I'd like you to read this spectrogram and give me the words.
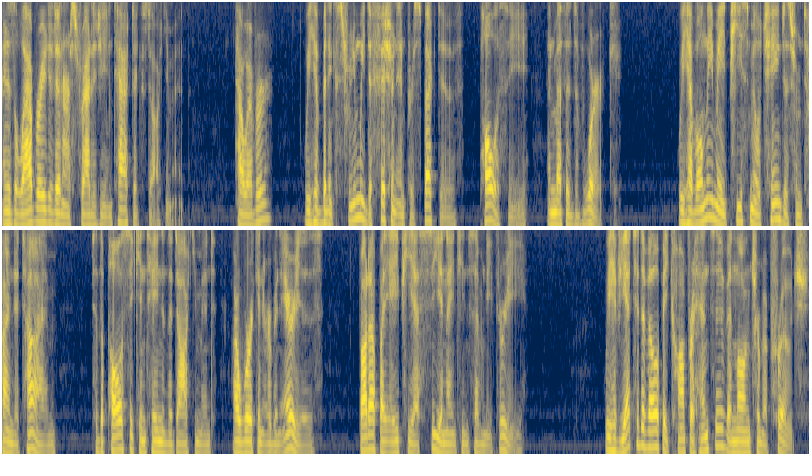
and is elaborated in our strategy and tactics document. However, we have been extremely deficient in perspective, policy, and methods of work. We have only made piecemeal changes from time to time to the policy contained in the document Our Work in Urban Areas, brought out by APSC in 1973. We have yet to develop a comprehensive and long term approach,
